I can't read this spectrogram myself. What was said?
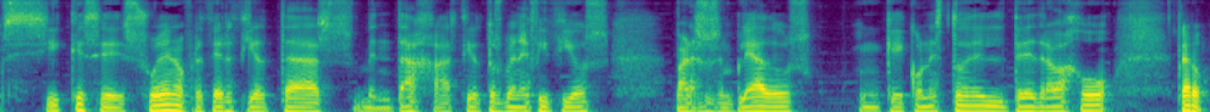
sí que se suelen ofrecer ciertas ventajas, ciertos beneficios para sus empleados que con esto del teletrabajo, claro,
